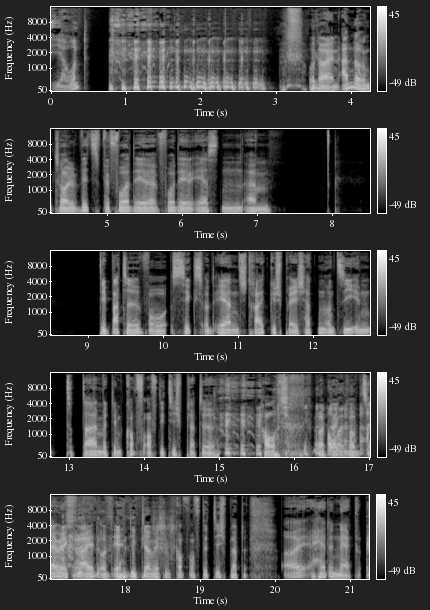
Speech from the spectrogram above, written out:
"Ja- und? Oder einen anderen tollen Witz, bevor der, vor der ersten ähm, Debatte, wo Six und er ein Streitgespräch hatten und sie ihn total mit dem Kopf auf die Tischplatte haut. Und dann kommt Zarek rein und er liegt da mit dem Kopf auf der Tischplatte. I had a nap.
